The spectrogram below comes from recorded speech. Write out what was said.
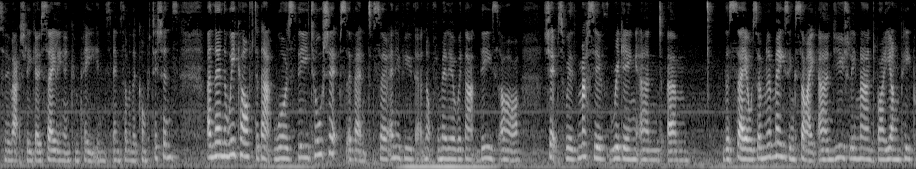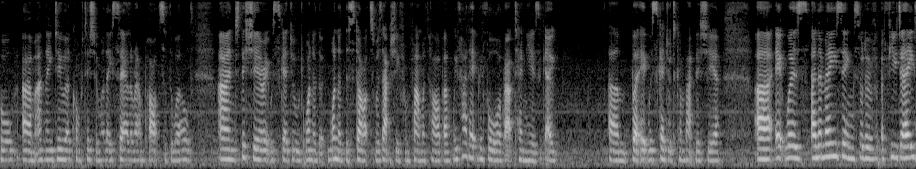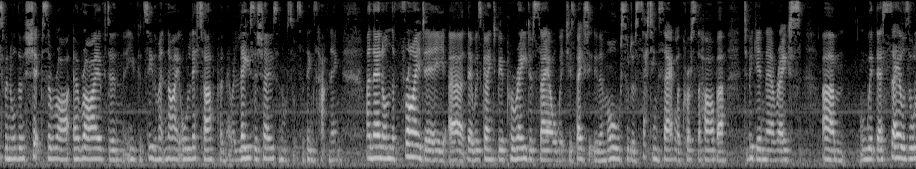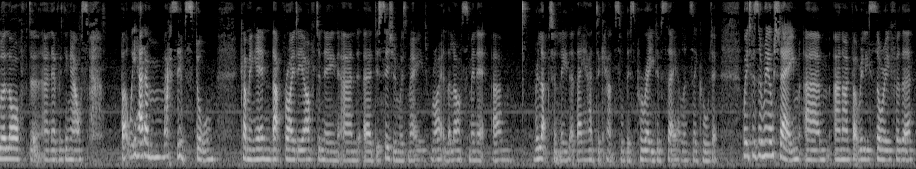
to actually go sailing and compete in in some of the competitions. And then the week after that was the tall ships event. So any of you that are not familiar with that, these are ships with massive rigging and um, the sails, are an amazing sight and usually manned by young people um, and they do a competition where they sail around parts of the world. And this year it was scheduled, one of the one of the starts was actually from Falmouth Harbour. We've had it before about 10 years ago, um, but it was scheduled to come back this year. Uh, it was an amazing sort of a few days when all the ships ar arrived and you could see them at night all lit up and there were laser shows and all sorts of things happening. And then on the Friday, uh, there was going to be a parade of sail, which is basically them all sort of setting sail across the harbour to begin their race um, with their sails all aloft and, and everything else. but we had a massive storm coming in that Friday afternoon and a decision was made right at the last minute, um, reluctantly, that they had to cancel this parade of sail, as they called it, which was a real shame. Um, and I felt really sorry for the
